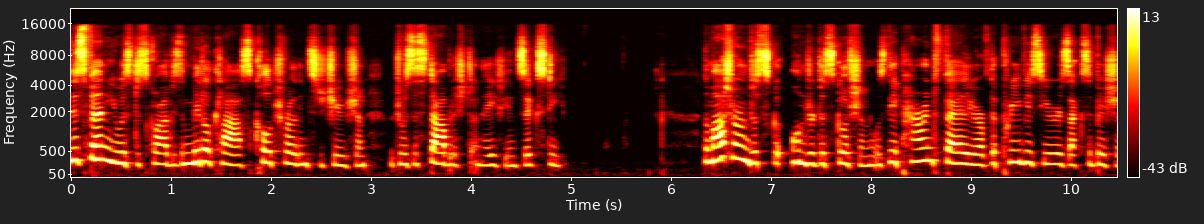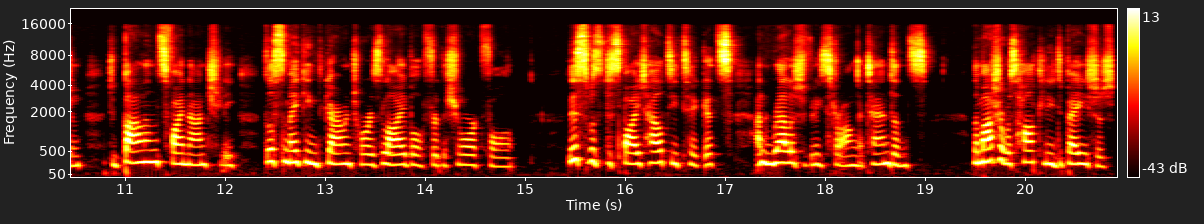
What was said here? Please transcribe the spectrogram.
This venue was described as a middle class cultural institution which was established in 1860. The matter under discussion was the apparent failure of the previous year's exhibition to balance financially, thus making the guarantors liable for the shortfall. This was despite healthy tickets and relatively strong attendance. The matter was hotly debated,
